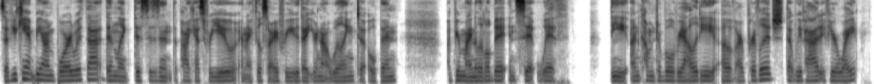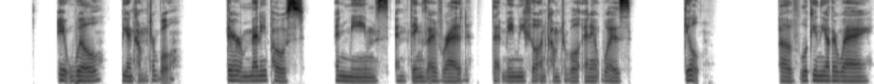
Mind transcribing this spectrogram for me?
So if you can't be on board with that, then like this isn't the podcast for you. And I feel sorry for you that you're not willing to open up your mind a little bit and sit with the uncomfortable reality of our privilege that we've had if you're white. It will be uncomfortable. There are many posts and memes and things I've read that made me feel uncomfortable. And it was guilt of looking the other way,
